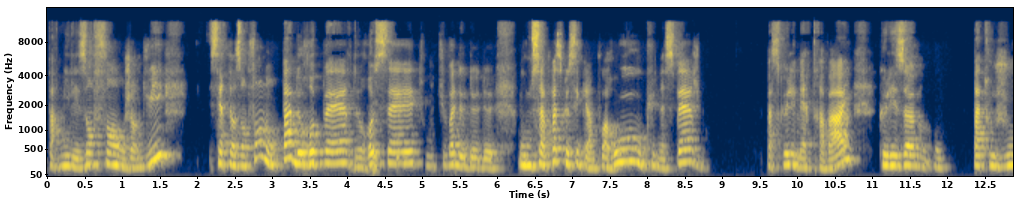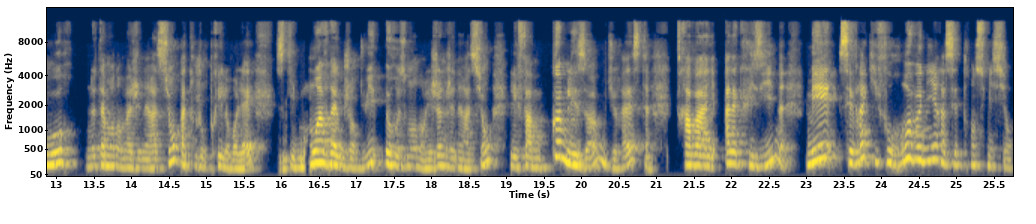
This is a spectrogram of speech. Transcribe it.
parmi les enfants aujourd'hui, certains enfants n'ont pas de repères, de recettes, ou tu vois, de, ou ne savent pas ce que c'est qu'un poireau ou qu'une asperge, parce que les mères travaillent, que les hommes ont pas toujours, notamment dans ma génération, pas toujours pris le relais, ce qui est moins vrai aujourd'hui, heureusement dans les jeunes générations. Les femmes, comme les hommes du reste, travaillent à la cuisine, mais c'est vrai qu'il faut revenir à cette transmission.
